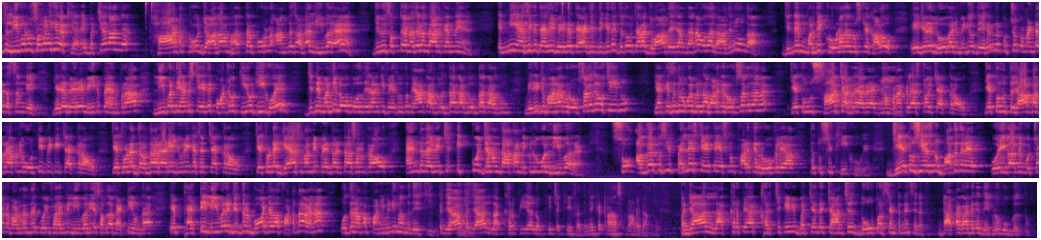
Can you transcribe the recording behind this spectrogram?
ਉਸ ਲੀਵਰ ਨੂੰ ਸਮਝ ਕੇ ਰੱਖਿਆ। ਇਹ ਬੱਚਿਆਂ ਦਾ ਅੰਗ ਹੈ। ਹਾਰਟ ਤੋਂ ਜ਼ਿਆਦਾ ਮਹੱਤਵਪੂਰਨ ਅੰਗ ਸਾਡਾ ਲੀਵਰ ਹੈ, ਜਿਹਨੂੰ ਸਭ ਤੋਂ ਨਜ਼ਰਅੰਦਾਜ਼ ਕਰਨੇ ਆ। ਇੰਨੀ ਐਸੀ ਕਿ ਤੈਸੀ ਫੇਜ਼ ਦੇ ਤਹਿਤ ਜ਼ਿੰਦਗੀ ਦੇ ਜਦੋਂ ਵਿਚਾਰਾ ਜਵਾਬ ਦੇ ਜਾਂਦਾ ਨਾ, ਉਹਦਾ ਇਲਾਜ ਨਹੀਂ ਹੁੰਦਾ। ਜਿੰਨੇ ਮਰਜ਼ੀ ਕਰੋਨਾ ਦੇ ਨੁਸਖੇ ਖਾ ਲਓ। ਇਹ ਜਿਹੜੇ ਲੋਕ ਅੱਜ ਵੀਡੀਓ ਦੇਖ ਰਹੇ ਨੇ, ਪੁੱਛੋ ਕਮੈਂਟ ਦੱਸਣਗੇ, ਜਿਹੜੇ ਮੇਰੇ ਵੀਰ ਭੈਣ ਭਰਾ ਲੀਵਰ ਦੀ ਐਂਡ ਸਟੇਜ ਤੇ ਪਹੁੰਚੋ, ਕੀ ਉਹ ਠੀਕ ਹੋਏ? ਜਿੰਨੇ ਮਰਜ਼ੀ ਲੋਕ ਬੋਲਦੇ ਰਹਿਣ ਕਿ ਫੇਸਬੁੱਕ ਤੋਂ ਵਿਆਹ ਕਰ ਦੂੰ ਇਦਾਂ ਕਰ ਦੂੰ ਉਦਾਂ ਕਰ ਦੂੰ। ਮੇਰੀ ਜ਼ੁਬਾਨ ਨਾਲ ਕੋਈ ਰੋਕ ਸਕਦੇ ਹੋ ਉਸ ਚੀਜ਼ ਨੂੰ? ਜਾਂ ਕਿਸੇ ਨੂੰ ਕੋਈ ਬੰਦਾ ਫੜ ਕੇ ਰੋਕ ਸਕਦਾ ਮੈਂ? ਜੇ ਤੁਹਾਨੂੰ ਸਾਹ ਚੜ ਰਿਹਾ ਹੈ। ਆਪਣਾ ਕੋਲੇਸਟ੍ਰੋਲ ਚੈੱਕ ਕਰਾਓ। ਜੇ ਤੁਹਾਨੂੰ ਤੇਜ਼ਾਬ ਬਣ ਰਿਹਾ ਆਪਣੇ ਓਟੀਪੀਟੀ ਚੈੱਕ ਕਰਾਓ। ਜੇ ਤੁਹਾਡੇ ਦਰਦਾਂ ਰਹਿ ਰਹੀ ਯੂਰਿਕ ਐਸਿਡ ਚੈੱਕ ਕਰਾਓ। ਜੇ ਤੁਹਾਡੇ ਗੈਸ ਬਣ ਰਹੀ ਪੇਟ ਦਾ ਅਲਟਰਾਸਾਊਂਡ ਕਰਾਓ ਐਂਡ ਦੇ ਵਿੱਚ ਇੱਕੋ ਜਨਮਦਾਤਾ ਨਿਕਲੂ ਉਹ ਲੀਵਰ ਹੈ। ਸੋ ਅਗਰ ਤੁਸੀਂ ਪਹਿਲੇ ਸਟੇਜ ਤੇ ਇਸ ਨੂੰ ਫੜ ਕੇ ਰੋਕ ਲਿਆ ਤਾਂ ਤੁਸੀਂ ਠੀਕ ਹੋਗੇ ਜੇ ਤੁਸੀਂ ਇਸ ਨੂੰ ਵੱਧਦੇ ਰਹੇ ਕੋਈ ਗੱਲ ਨਹੀਂ ਮੁੱਛਾਂ ਨੂੰ ਵੱਢ ਦਿੰਦੇ ਕੋਈ ਫ਼ਰਕ ਨਹੀਂ ਲੀਵਰ ਹੀ ਹੈ, ਸਭ ਦਾ ਫੈਟੀ ਹੁੰਦਾ। ਇਹ ਫੈਟੀ ਲੀਵਰ ਜਿੱਦਣ ਬਹੁਤ ਜ਼ਿਆਦਾ ਫਟਦਾ ਹੋਵੇ ਨਾ ਉਦੋਂ ਆਪਾਂ ਪਾਣੀ ਵੀ ਨਹੀਂ ਮੰਗਦੇ ਇਸ ਚੀਜ਼ 50 50 ਲੱਖ ਰੁਪਈਆ ਲੋਕੀ ਚੱਕੀ ਫਿਰਦੇ ਨੇ ਕਿ ਟ੍ਰਾਂਸਪਲਾਂਟ ਕਰ ਦੋ। 50 ਲੱਖ ਰੁਪਇਆ ਖਰਚ ਕੇ ਵੀ ਬੱਚੇ ਦੇ ਚਾਂਸਸ 2% ਨੇ ਸਿਰਫ। ਡਾਟਾ ਕੱਢ ਕੇ ਦੇਖ ਲਓ ਗੂਗਲ ਤੋਂ।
